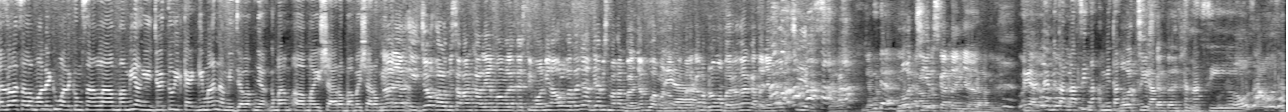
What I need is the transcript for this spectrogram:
Halo assalamualaikum waalaikumsalam. Mami yang hijau itu kayak gimana mi jawabnya? Kema- uh, Maisyaro, Mbak Maisyaro Nah yang minumnya. hijau kalau misalkan kalian mau ngeliat testimoni Aul katanya dia habis makan banyak bu sama Novi Iya. Mereka berdua mau barengan katanya mau cheers Jangan, jangan. Udah. Mau cheers katanya Jangan ini. Iya, eh minta nasi, na, minta Mau cheers iya, katanya. minta nasi. Nggak usah, nggak usah.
